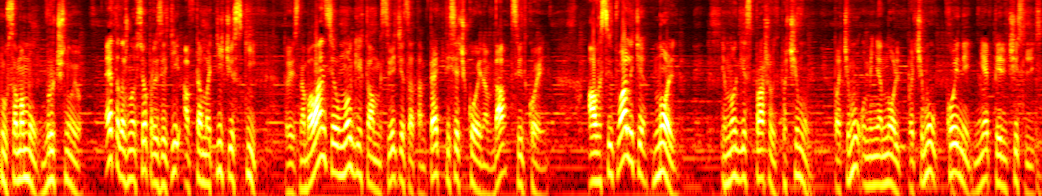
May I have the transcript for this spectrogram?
ну, самому, вручную. Это должно все произойти автоматически. То есть на балансе у многих там светится там 5000 коинов, да, в свиткоине. А в свитвалите 0. И многие спрашивают, почему? Почему у меня 0? Почему коины не перечислились?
